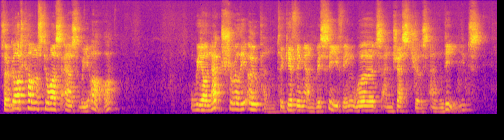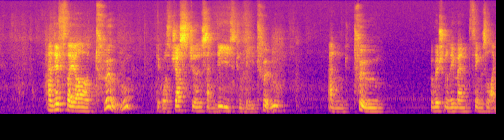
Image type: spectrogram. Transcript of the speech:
So God comes to us as we are, we are naturally open to giving and receiving words and gestures and deeds. And if they are true, because gestures and deeds can be true, and true originally meant things like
